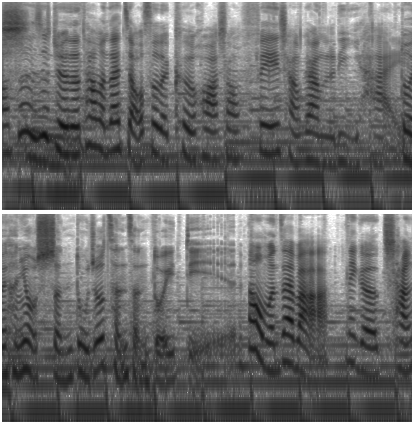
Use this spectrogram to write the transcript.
使！真的是觉得他们在角色的刻画上非常非常的厉害，对，很有深度，就是层层堆叠。那我们再把那个场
